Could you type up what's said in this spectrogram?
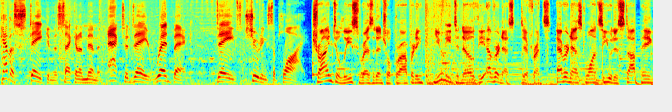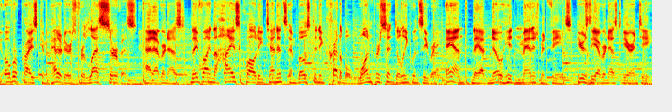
Have a stake in the Second Amendment. Act today, Red Bank, Dave's Shooting Supply. Trying to lease residential property? You need to know the Evernest difference. Evernest wants you to stop paying overpriced competitors for less service. At Evernest, they find the highest quality tenants and boast an incredible 1% delinquency rate. And they have no hidden management fees. Here's the Evernest guarantee.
